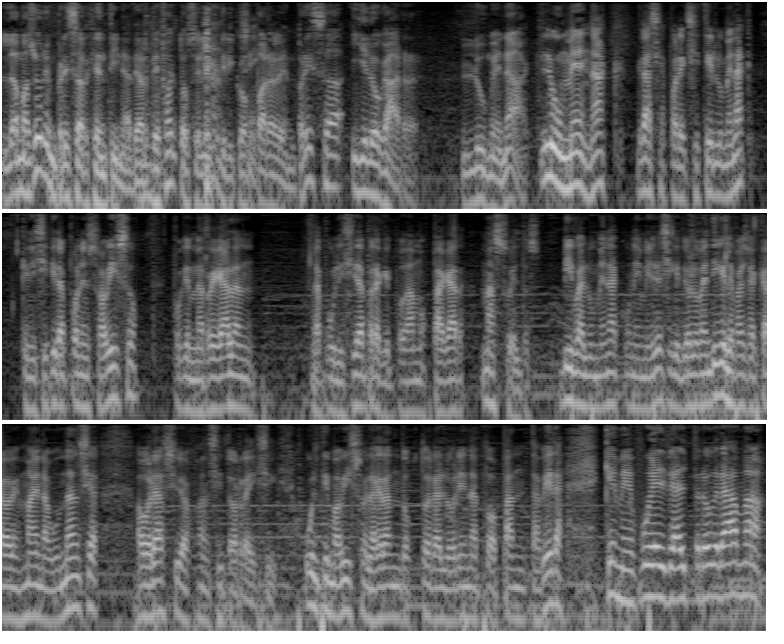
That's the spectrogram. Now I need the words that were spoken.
La mayor empresa argentina de artefactos eléctricos para la empresa y el hogar. Lumenac. Lumenac. Gracias por existir, Lumenac, que ni siquiera ponen su aviso porque me regalan la publicidad para que podamos pagar más sueldos. Viva Lumenac, una y que Dios lo bendiga y les vaya cada vez más en abundancia a Horacio y a Juancito Reisi. Último aviso, la gran doctora Lorena Toapantavera, que me vuelve al programa.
